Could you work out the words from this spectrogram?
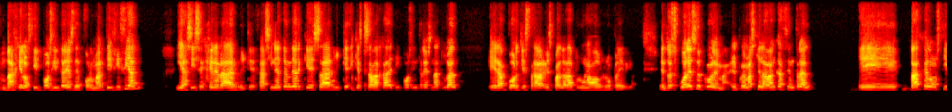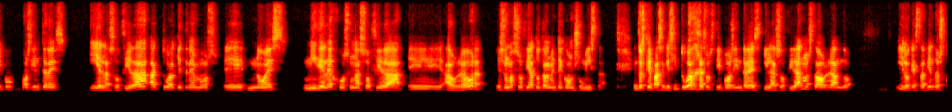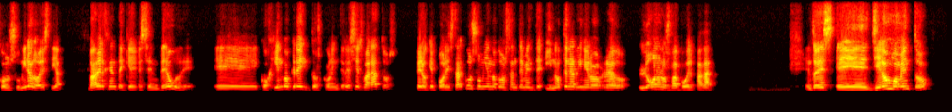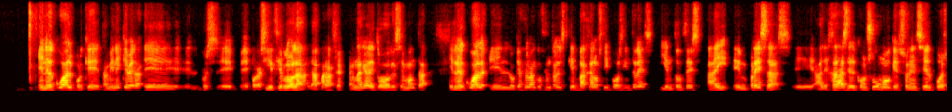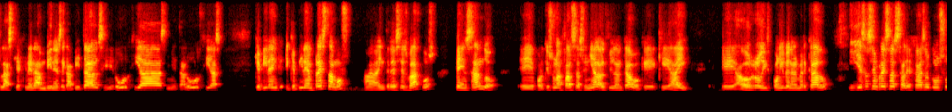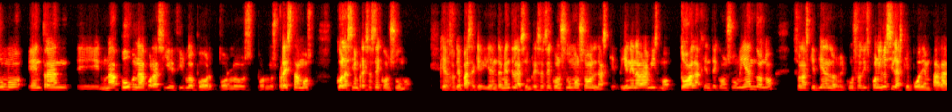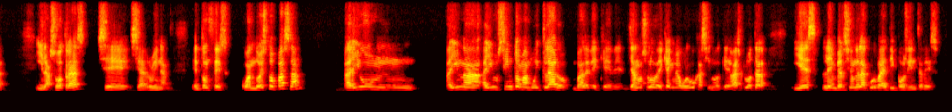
baje los tipos de interés de forma artificial y así se genera la riqueza, sin entender que esa, que baja de tipos de interés natural era porque estaba respaldada por un ahorro previo. Entonces, ¿cuál es el problema? El problema es que la banca central eh, baja los tipos de interés y en la sociedad actual que tenemos eh, no es ni de lejos una sociedad eh, ahorradora, es una sociedad totalmente consumista. Entonces, ¿qué pasa? Que si tú bajas los tipos de interés y la sociedad no está ahorrando y lo que está haciendo es consumir a lo bestia, va a haber gente que se endeude eh, cogiendo créditos con intereses baratos, pero que por estar consumiendo constantemente y no tener dinero ahorrado, luego no nos va a poder pagar. Entonces, eh, llega un momento en el cual, porque también hay que ver, eh, pues, eh, eh, por así decirlo, la, parafernalia de todo lo que se monta, en el cual lo que hace el Banco Central es que baja los tipos de interés y entonces hay empresas alejadas del consumo, que suelen ser pues, las que generan bienes de capital, siderurgias, metalurgias, que piden, que piden préstamos a intereses bajos, pensando, porque es una falsa señal al fin y al cabo, que, que hay eh, ahorro disponible en el mercado y esas empresas alejadas del consumo entran en una pugna, por así decirlo, por, por, los, por los préstamos con las empresas de consumo. ¿Qué es lo que pasa? Que evidentemente las empresas de consumo son las que tienen ahora mismo toda la gente consumiendo, ¿no? Son las que tienen los recursos disponibles y las que pueden pagar. Y las otras se, se arruinan. Entonces, cuando esto pasa, hay un, hay, una, hay un síntoma muy claro, ¿vale? De que ya no solo de que hay una burbuja, sino que va a explotar y es la inversión de la curva de tipos de interés.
